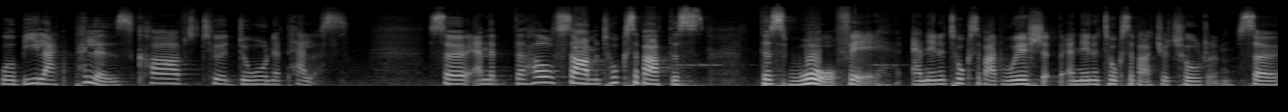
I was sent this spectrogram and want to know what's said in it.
will be like pillars carved to adorn a palace. So, and the, the whole psalm talks about this, this warfare, and then it talks about worship, and then it talks about your children. So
